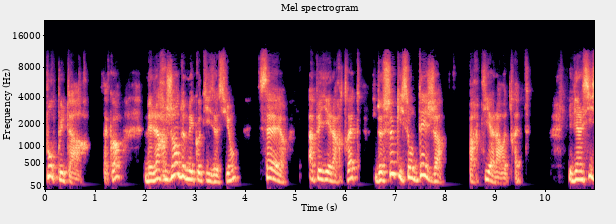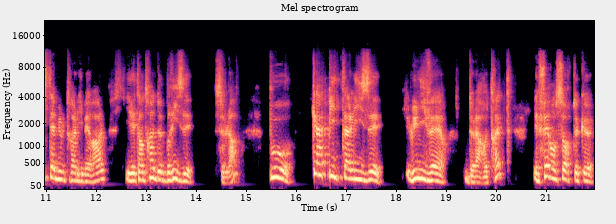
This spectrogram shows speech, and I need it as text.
pour plus tard. D'accord? Mais l'argent de mes cotisations sert à payer la retraite de ceux qui sont déjà partis à la retraite. Eh bien, le système ultralibéral, il est en train de briser cela pour capitaliser l'univers de la retraite et faire en sorte que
